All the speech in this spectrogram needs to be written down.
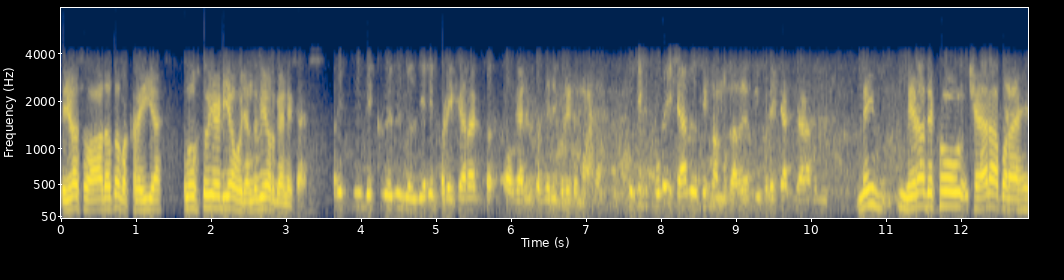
ਤੇ ਜਿਹੜਾ ਸਵਾਦ ਆ ਉਹ ਤਾਂ ਵੱਖਰਾ ਹੀ ਆ ਤੁਹਾਨੂੰ ਉਸ ਤੋਂ ਹੀ ਆਈਡੀਆ ਹੋ ਜਾਂਦਾ ਵੀ ਆਰਗੈਨਿਕ ਹੈ ਪਰ ਇੱਕ ਚੀਜ਼ ਦੇਖਣ ਨੂੰ ਇਹ ਵੀ ਮਿਲਦੀ ਹੈ ਕਿ ਬੜੇ ਸ਼ਹਿਰਾਂ 'ਚ ਆਰਗੈਨਿਕ ਸਬਜ਼ੀ ਦੀ ਬੜੀ ਡਿਮਾਂਡ ਹੈ ਤੁਸੀਂ ਇੱਕ ਛੋਟੇ ਜਿਹੇ ਸ਼ਹਿਰ ਦੇ ਉੱਤੇ ਕੰਮ ਕਰ ਰਹੇ ਹੋ ਕਿ ਬੜੇ ਸ਼ਹਿਰ 'ਚ ਜਾਣਾ ਤੁਹਾਨੂੰ ਨਹੀਂ। ਮੇਰਾ ਦੇਖੋ ਸ਼ਹਿਰ ਆ ਆਪਣਾ ਇਹ।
